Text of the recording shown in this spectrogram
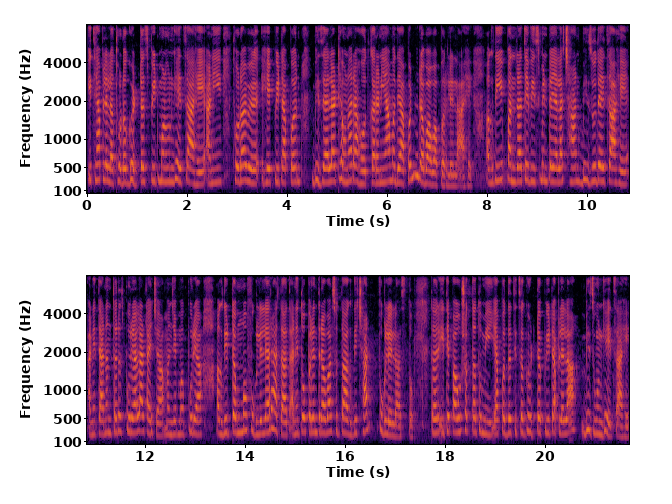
इथे आपल्याला थोडं घट्टच पीठ मळून घ्यायचं आहे आणि थोडा वेळ हे पीठ आपण भिजायला ठेवणार आहोत कारण यामध्ये आपण रवा वापरलेला आहे. अगदी पंधरा ते वीस मिनटं याला छान भिजू द्यायचं आहे आणि त्यानंतर त्यानंतरच पुऱ्या लाटायच्या. म्हणजे मग पुऱ्या अगदी टम्म फुगलेल्या राहतात आणि तोपर्यंत रवासुद्धा अगदी छान फुगलेला असतो. तर इथे पाहू शकता तुम्ही या पद्धतीचं घट्ट पीठ आपल्याला भिजवून घ्यायचं आहे.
